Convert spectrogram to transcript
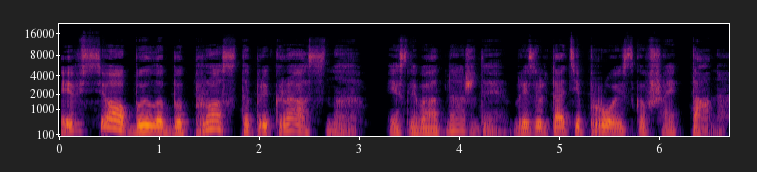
И все было бы просто прекрасно, если бы однажды в результате происков шайтана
